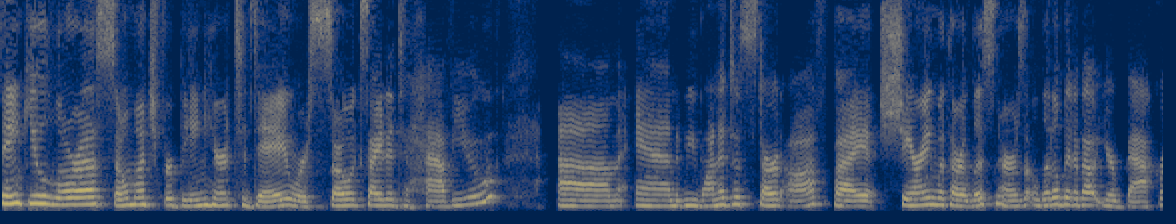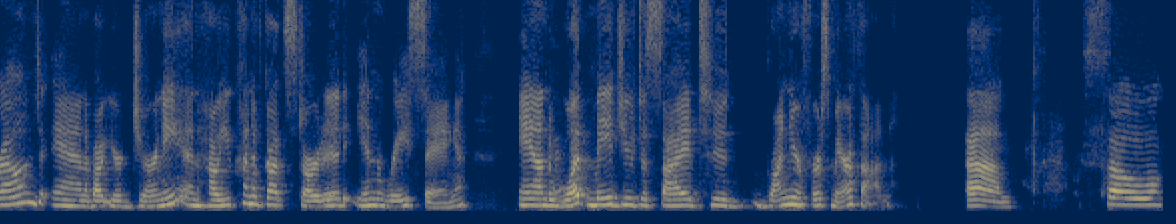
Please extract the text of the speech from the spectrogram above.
Thank you, Laura, so much for being here today. We're so excited to have you. Um, and we wanted to start off by sharing with our listeners a little bit about your background and about your journey and how you kind of got started in racing and okay. what made you decide to run your first marathon. Um, so,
